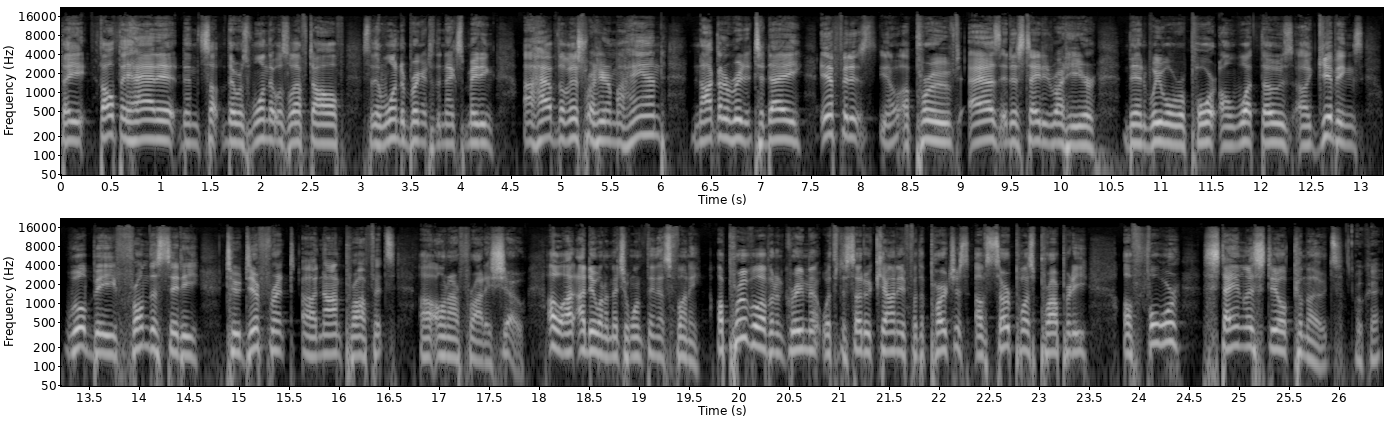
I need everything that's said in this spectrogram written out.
They thought they had it, then some, there was one that was left off, so they wanted to bring it to the next meeting. I have the list right here in my hand. Not going to read it today. If it is, you know, approved as it is stated right here, then we will report on what those uh, givings will be from the city to different uh, nonprofits uh, on our Friday show. Oh, I, I do want to mention one thing that's funny. Approval of an agreement with DeSoto County for the purchase of surplus property of four stainless steel commodes Okay.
